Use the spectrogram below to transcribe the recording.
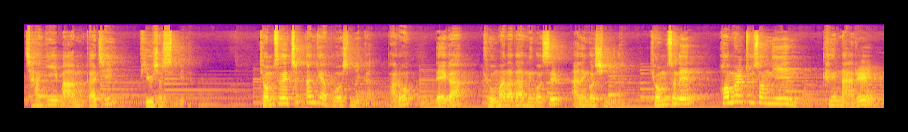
자기 마음까지 비우셨습니다. 겸손의 첫 단계가 무엇입니까? 바로 내가 교만하다는 것을 아는 것입니다. 겸손은 허물투성이인 그 나를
